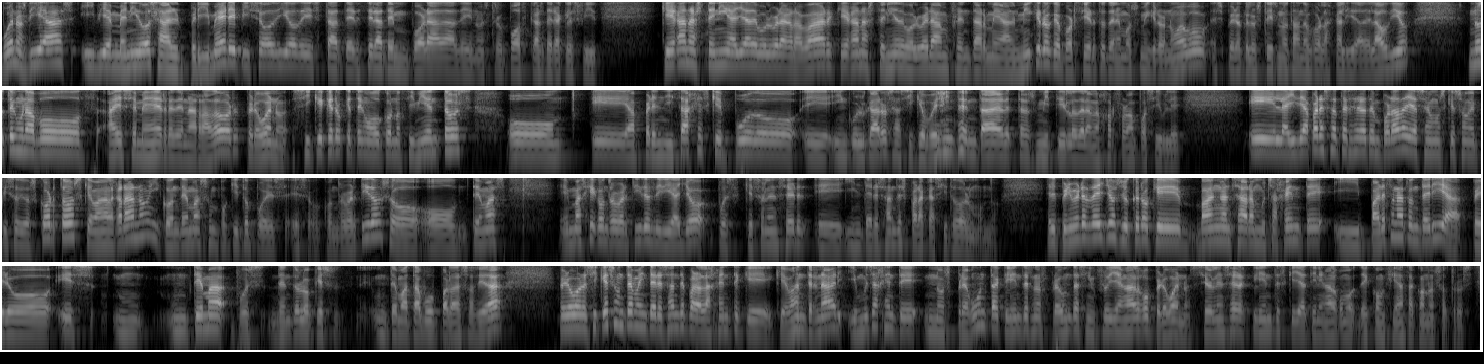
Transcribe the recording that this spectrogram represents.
Buenos días y bienvenidos al primer episodio de esta tercera temporada de nuestro podcast de Heracles Feed. Qué ganas tenía ya de volver a grabar, qué ganas tenía de volver a enfrentarme al micro, que por cierto tenemos micro nuevo, espero que lo estéis notando por la calidad del audio. No tengo una voz ASMR de narrador, pero bueno, sí que creo que tengo conocimientos o eh, aprendizajes que puedo eh, inculcaros, así que voy a intentar transmitirlo de la mejor forma posible. Eh, la idea para esta tercera temporada ya sabemos que son episodios cortos, que van al grano y con temas un poquito, pues eso, controvertidos o, temas eh, más que controvertidos, diría yo, pues que suelen ser eh, interesantes para casi todo el mundo. El primero de ellos yo creo que va a enganchar a mucha gente y parece una tontería, pero es un tema, pues dentro de lo que es un tema tabú para la sociedad, pero bueno, sí que es un tema interesante para la gente que, va a entrenar y mucha gente nos pregunta, clientes nos preguntan si influyen algo, pero bueno, suelen ser clientes que ya tienen algo de confianza con nosotros.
